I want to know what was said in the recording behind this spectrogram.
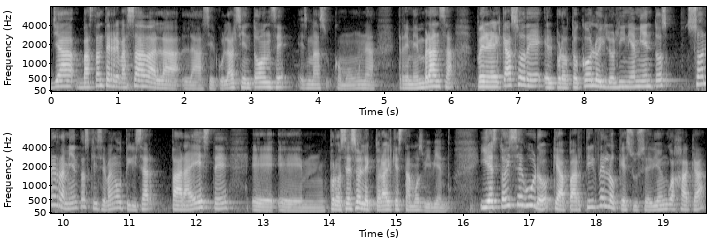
ya bastante rebasada la, circular 111, es más como una remembranza, pero en el caso del protocolo y los lineamientos, son herramientas que se van a utilizar para este eh, em, proceso electoral que estamos viviendo. Y estoy seguro que a partir de lo que sucedió en Oaxaca,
